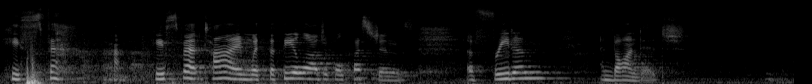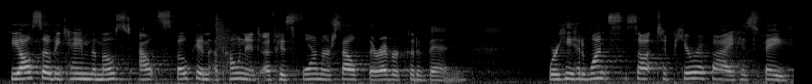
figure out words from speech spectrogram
He spent, he spent time with the theological questions of freedom and bondage. He also became the most outspoken opponent of his former self there ever could have been, where he had once sought to purify his faith,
